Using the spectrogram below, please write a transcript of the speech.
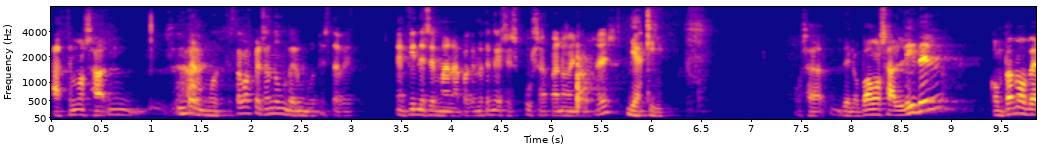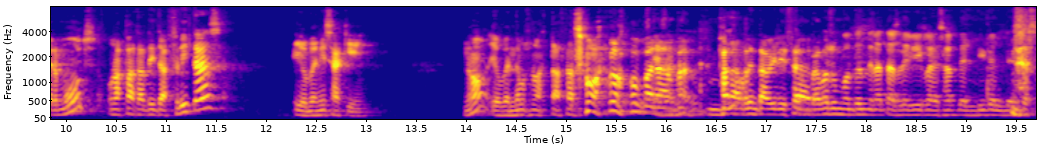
Hacemos... a- Un vermut. Estamos pensando un vermut esta vez. En fin de semana, para que no tengáis excusa para no venir, ¿sabes? Y aquí. O sea, de nos vamos al Lidl, compramos vermuts, unas patatitas fritas y os venís aquí. ¿No? Y os vendemos unas tazas o algo para, para, Exacto. para rentabilizar. Compramos un montón de latas de birra de esas del Lidl, de esas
